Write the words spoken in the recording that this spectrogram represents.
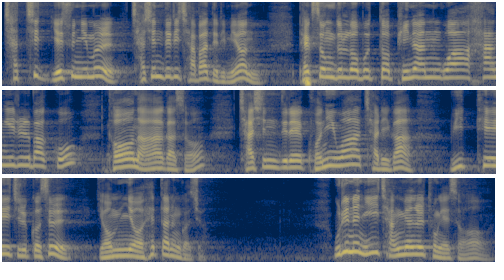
자칫 예수님을 자신들이 잡아들이면 백성들로부터 비난과 항의를 받고 더 나아가서 자신들의 권위와 자리가 위태해질 것을 염려했다는 거죠. 우리는 이 장면을 통해서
